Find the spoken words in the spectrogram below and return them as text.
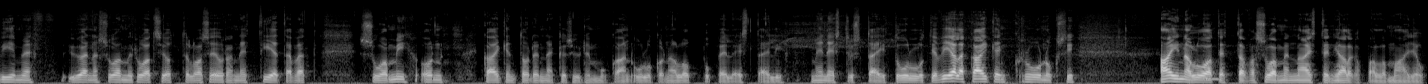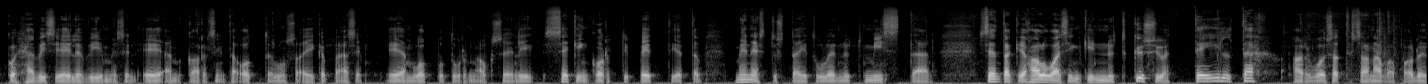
viime yönä Suomi-Ruotsi-ottelua seuranneet tietävät, Suomi on kaiken todennäköisyyden mukaan ulkona loppupeleistä, eli menestystä ei tullut. Ja vielä kaiken kruunuksi aina luotettava Suomen naisten jalkapallomaajoukko hävisi eilen viimeisen EM-karsintaottelunsa eikä pääse EM-lopputurnaukseen. Eli sekin kortti petti, että menestystä ei tule nyt mistään. Sen takia haluaisinkin nyt kysyä teiltä, arvoisat sananvapauden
